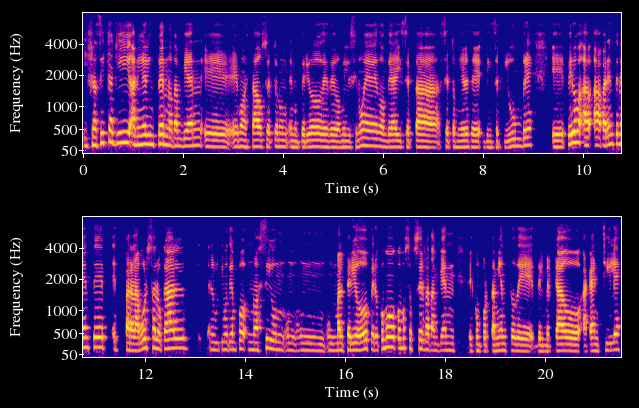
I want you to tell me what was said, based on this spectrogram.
y, Francisca, aquí a nivel interno también eh, hemos estado ¿cierto? En, un, en un periodo desde 2019 donde hay cierta, ciertos niveles de, incertidumbre, eh, pero aparentemente eh, para la bolsa local en el último tiempo no ha sido un, mal periodo, pero ¿cómo, ¿cómo, se observa también el comportamiento de, del mercado acá en Chile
